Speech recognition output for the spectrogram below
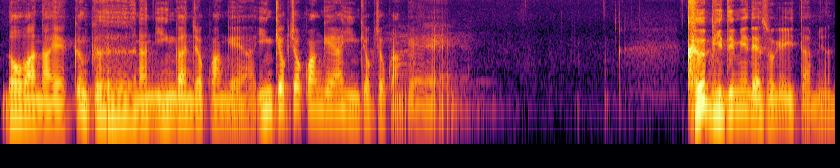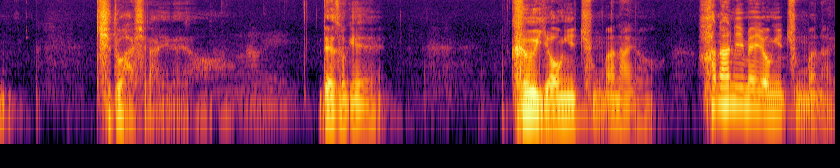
너와 나의 끈끈한 인간적 관계야. 인격적 관계야. 인격적 관계. 그 믿음이 내 속에 있다면 기도하시라 이거예요. 내 속에 그 영이 충만하여 하나님의 영이 충만하여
